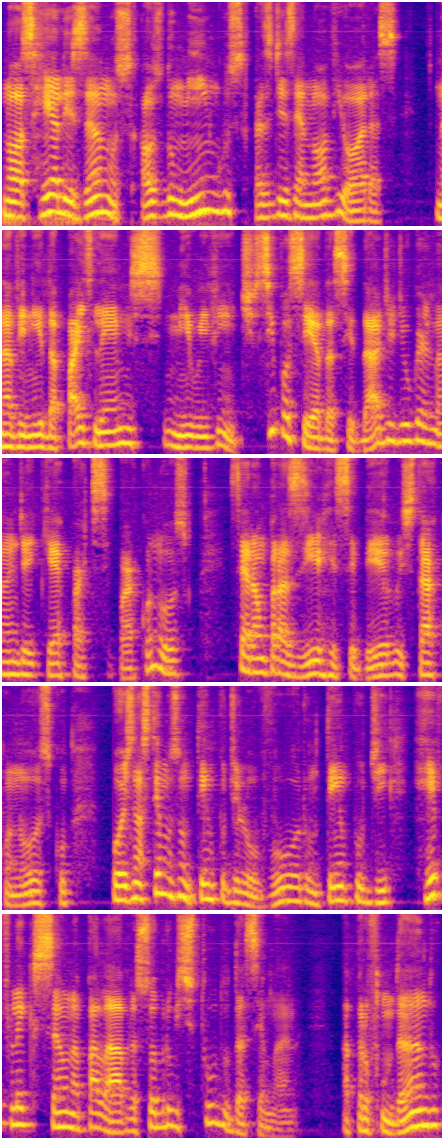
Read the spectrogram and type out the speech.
Nós realizamos aos domingos às 19 horas, na Avenida Pais Lemes, 1020. Se você é da cidade de Uberlândia e quer participar conosco, será um prazer recebê-lo, estar conosco, pois nós temos um tempo de louvor, um tempo de reflexão na palavra sobre o estudo da semana aprofundando,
